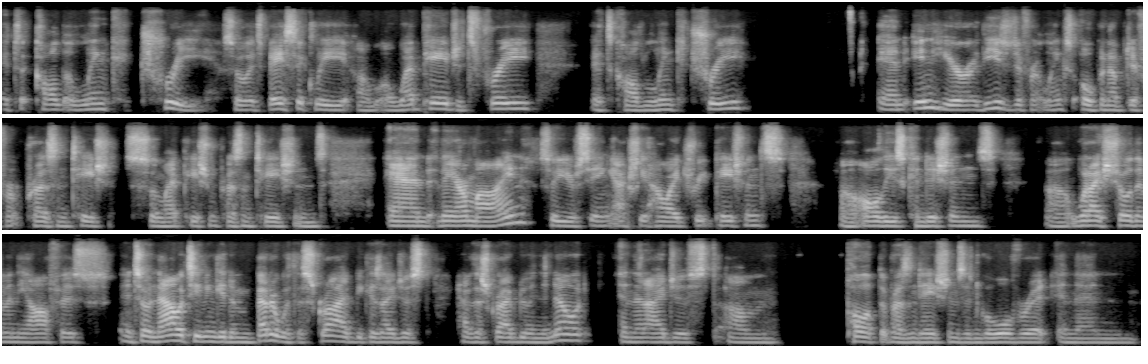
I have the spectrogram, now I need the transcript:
It's called a link tree. So it's basically a, a web page. It's free. It's called Linktree and in here, are these different links open up different presentations. So my patient presentations, and they are mine. So you're seeing actually how I treat patients, uh, all these conditions, uh, what I show them in the office. And so now it's even getting better with the scribe because I just have the scribe doing the note, and then I just um, pull up the presentations and go over it, and then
